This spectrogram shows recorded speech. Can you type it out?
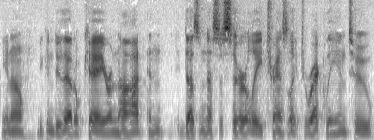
You know, you can do that okay or not, and it doesn't necessarily translate directly into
